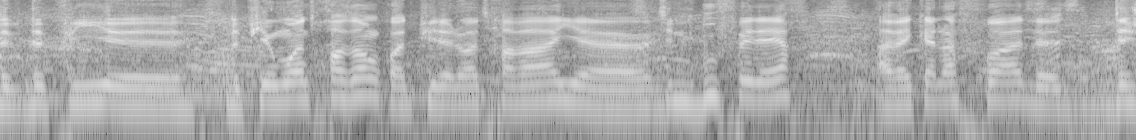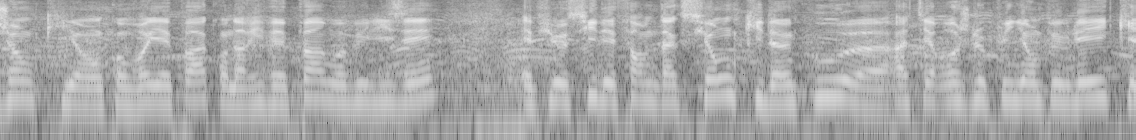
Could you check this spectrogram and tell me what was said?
de- depuis, euh, depuis au moins trois ans, quoi, depuis la loi travail, euh, c'est une bouffée d'air avec à la fois de- des gens qu'on voyait pas, qu'on n'arrivait pas à mobiliser, et puis aussi des formes d'action qui d'un coup euh, interrogent l'opinion publique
